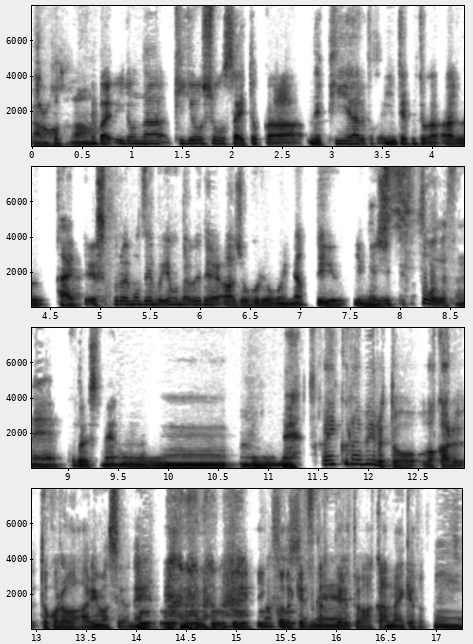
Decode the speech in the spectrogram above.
なるほどな。やっぱりいろんな企業詳細とか、ね、PR とかインタビューとかある。はい。それも全部読んだ上で、ああ、情報量多いなっていうイメージそうですね。ことですね。うん。うんね。使い比べると分かるところはありますよね。一個だけ使ってると分かんないけど。うん、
